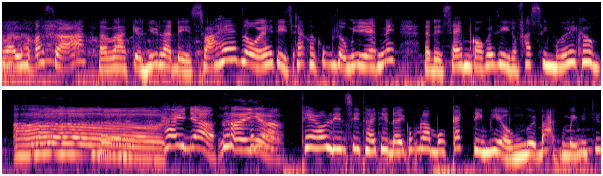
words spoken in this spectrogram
và là bắt xóa và kiểu như là để xóa hết rồi ấy thì chắc là cũng giống yến ấy là để xem có cái gì nó phát sinh mới hay không À. hay nhở hay nhở Theo Lindsay thấy thì đấy cũng là một cách tìm hiểu người bạn của mình đấy chứ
